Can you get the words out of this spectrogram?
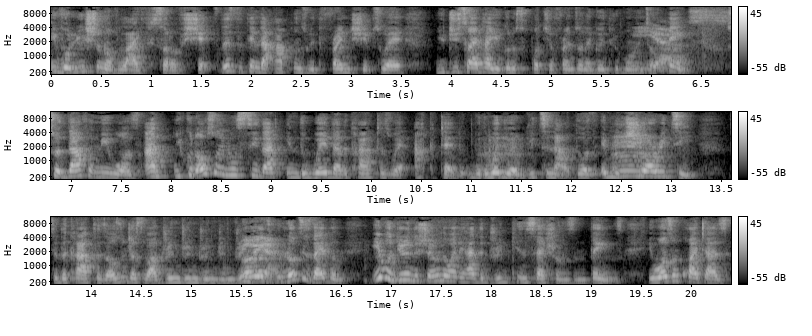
evolution of life sort of shit. This is the thing that happens with friendships where you decide how you're going to support your friends when they're going through moments yes. of pain. So that for me was, and you could also even see that in the way that the characters were acted, with the way mm. they were mm. written out. There was a mm. maturity to the characters. It wasn't just about drink, drink, drink, drink, drink. Oh, yeah. you notice that even even during the show, even when they had the drinking sessions and things, it wasn't quite as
